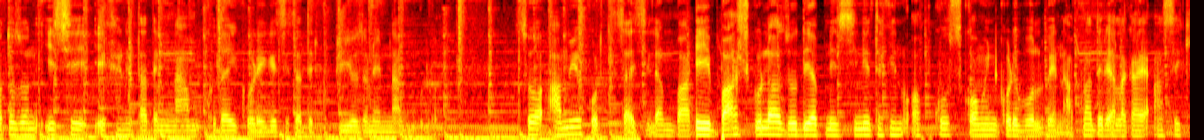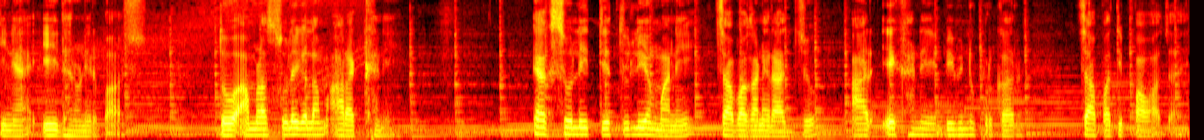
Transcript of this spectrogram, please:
কতজন এসে এখানে তাদের নাম খোদাই করে গেছে, তাদের প্রিয়জনের নামগুলো। সো আমিও করতে চাইছিলাম বাট এই বাসগুলা যদি আপনি চিনে থাকেন অফকোর্স কমেন্ট করে বলবেন আপনাদের এলাকায় আছে কিনা এই ধরনের বাস তো আমরা চলে গেলাম আর একখানে অ্যাকচুয়ালি তেঁতুলিয়া মানে চা বাগানের রাজ্য, আর এখানে বিভিন্ন প্রকার চা পাতি পাওয়া যায়।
